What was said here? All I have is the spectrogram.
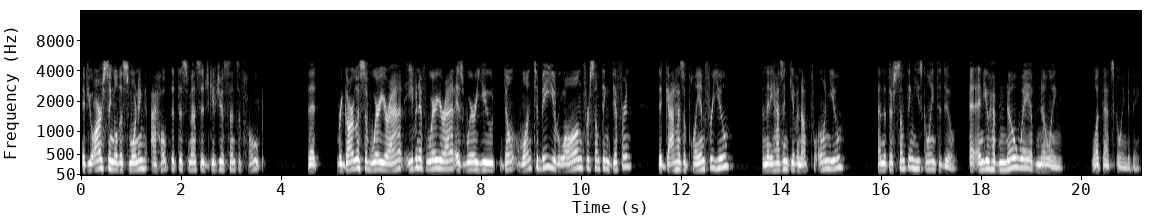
if you are single this morning, I hope that this message gives you a sense of hope that regardless of where you're at, even if where you're at is where you don't want to be, you long for something different, that God has a plan for you and that He hasn't given up on you and that there's something He's going to do. And, and you have no way of knowing what that's going to be.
